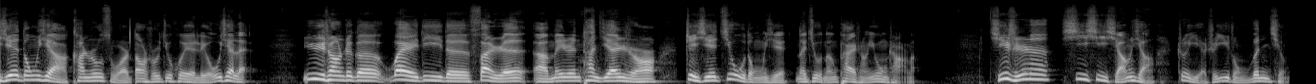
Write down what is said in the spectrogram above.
些东西啊，看守所到时候就会留下来。遇上这个外地的犯人啊，没人探监时候，这些旧东西那就能派上用场了。其实呢，细细想想，这也是一种温情。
